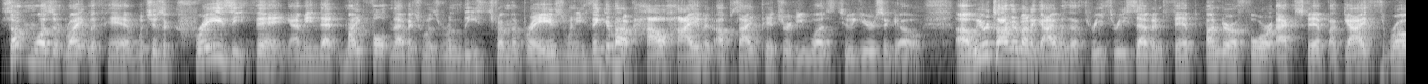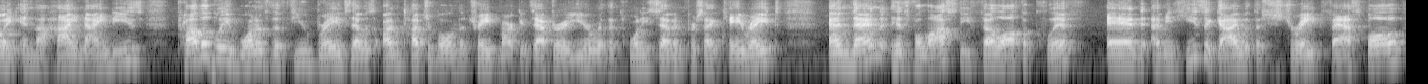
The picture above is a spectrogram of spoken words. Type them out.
something wasn't right with him, which is a crazy thing. I mean, that Mike Foltynewicz was released from the Braves. When you think about how high of an upside pitcher he was two years ago, uh, we were talking about a guy with a 3.37 FIP, under a 4x FIP, a guy throwing in the high 90s. Probably one of the few Braves that was untouchable in the trade markets after a year with a 27% K rate. And then his velocity fell off a cliff and I mean, he's a guy with a straight fastball.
